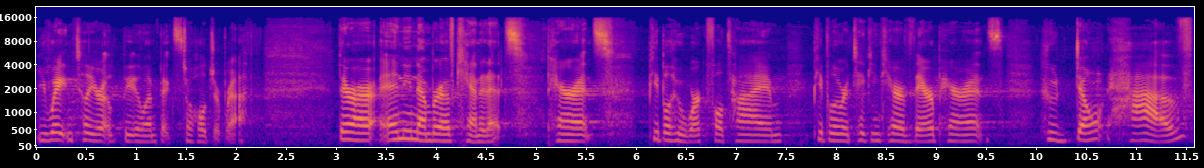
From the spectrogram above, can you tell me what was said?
You wait until you're at the Olympics to hold your breath. There are any number of candidates, parents, people who work full time, people who are taking care of their parents, who don't have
